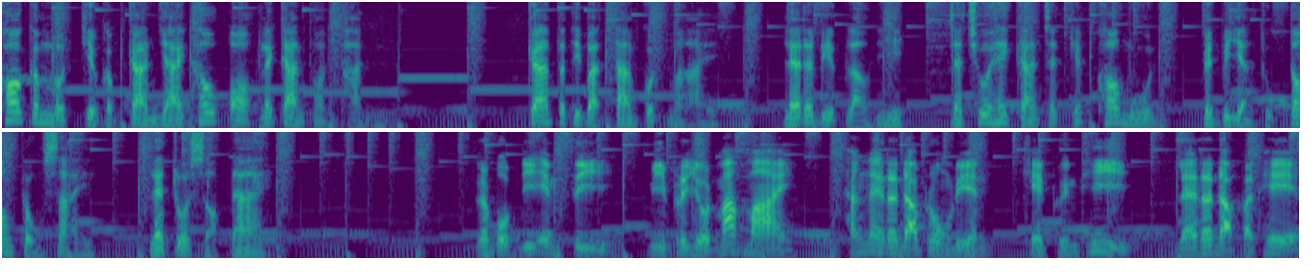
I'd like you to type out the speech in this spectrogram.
ข้อกำหนดเกี่ยวกับการย้ายเข้าออกและการผ่อนผัน การปฏิบัติตามกฎหมาย และระเบียบเหล่านี้จะช่วยให้การจัดเก็บข้อมูลเป็นไปอย่างถูกต้องโปร่งใส และตรวจสอบได้ ระบบ DMC มีประโยชน์มากมาย ทั้งในระดับโรงเรียน เขตพื้นที่ และระดับประเทศ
